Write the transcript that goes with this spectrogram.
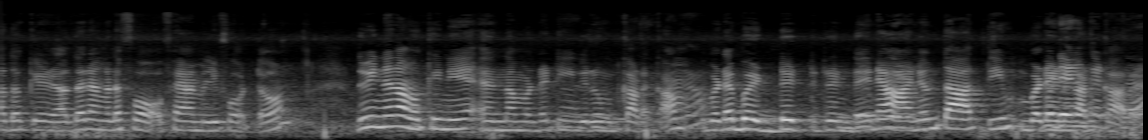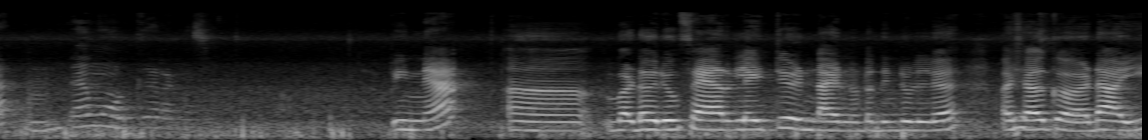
അതൊക്കെ അതാണ് ഞങ്ങളുടെ ഫോ ഫാമിലി ഫോട്ടോ ഇത് പിന്നെ നമുക്കിനി നമ്മുടെ ടി വി റൂമിൽ കിടക്കാം. ഇവിടെ ബെഡ് ഇട്ടിട്ടുണ്ട്. ഞാനും താത്തിയും ഇവിടെ കിടക്കാറ്. പിന്നെ ഇവിടെ ഒരു ഫെയർ ലൈറ്റ് ഉണ്ടായിരുന്നു കേട്ടോ ഇതിന്റെ ഉള്ളിൽ പക്ഷെ അത് കേടായി.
